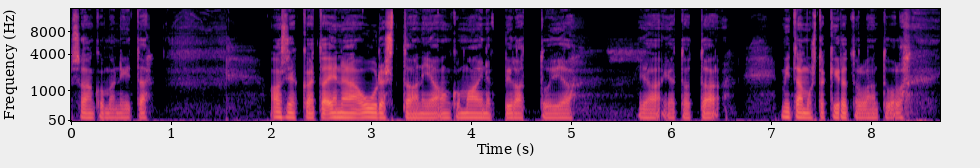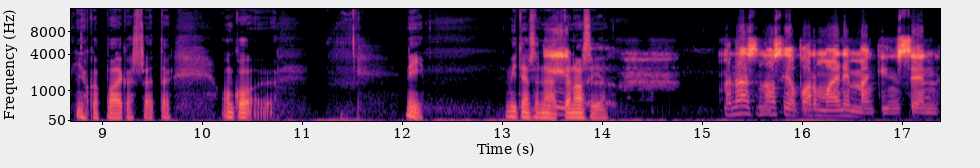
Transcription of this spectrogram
saanko mä niitä asiakkaita enää uudestaan ja onko maine pilattu ja, ja, ja tota, mitä musta kirjoitellaan tuolla joka paikassa, että onko, niin, miten sä näet niin, tämän asian? Mä näen sen asian varmaan enemmänkin sen,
